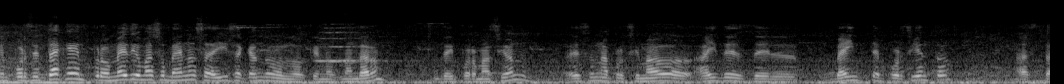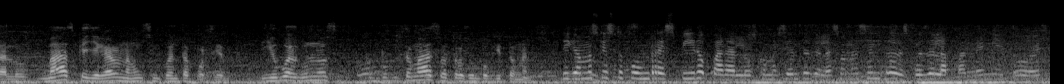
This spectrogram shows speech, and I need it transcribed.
En porcentaje, en promedio más o menos, ahí sacando lo que nos mandaron de información, es un aproximado, hay desde el 20% hasta los más que llegaron a un 50% y hubo algunos un poquito más, otros un poquito menos. Digamos que esto fue un respiro para los comerciantes de la zona centro después de la pandemia y todo esto.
